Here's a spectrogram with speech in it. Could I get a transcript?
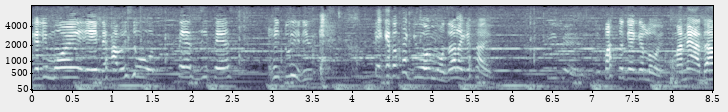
আজিকালি মই এই দেখা পাইছোঁ পেষ্ট যি পেষ্ট সেইটো হেৰি পেকেটত থাকিব মজা লাগে খাই। পাঁচ টকীয়াকৈ লয়। মানে আধা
